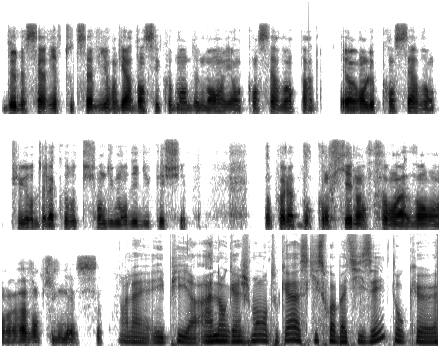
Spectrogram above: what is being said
de le servir toute sa vie en gardant ses commandements et en, conservant en le conservant pur de la corruption du monde et du péché. Donc voilà, pour confier l'enfant avant, avant qu'il naisse. Voilà, et puis un engagement en tout cas à ce qu'il soit baptisé. Donc euh,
